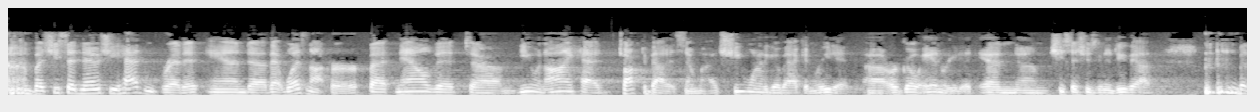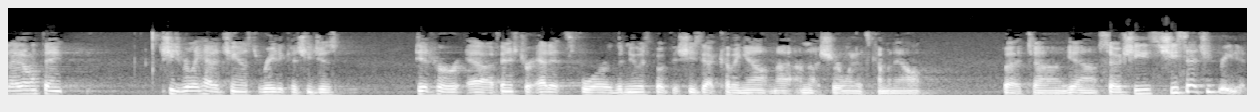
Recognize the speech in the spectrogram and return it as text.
but she said no, she hadn't read it, and uh, that was not her. But now that um, you and I had talked about it so much, she wanted to go back and read it, uh, or go and read it, and um, she said she was going to do that. but I don't think she's really had a chance to read it because she just did her uh, finished her edits for the newest book that she's got coming out, and I, am not sure when it's coming out. But uh, yeah, so she she said she'd read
